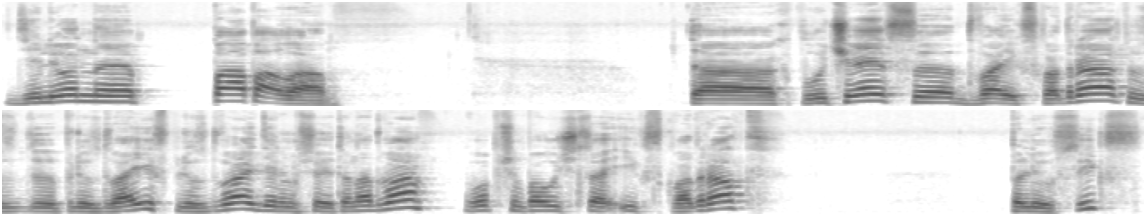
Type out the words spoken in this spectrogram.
деленное пополам. Так, получается 2х квадрат плюс 2х плюс 2, делим все это на 2. В общем, получится х квадрат плюс х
